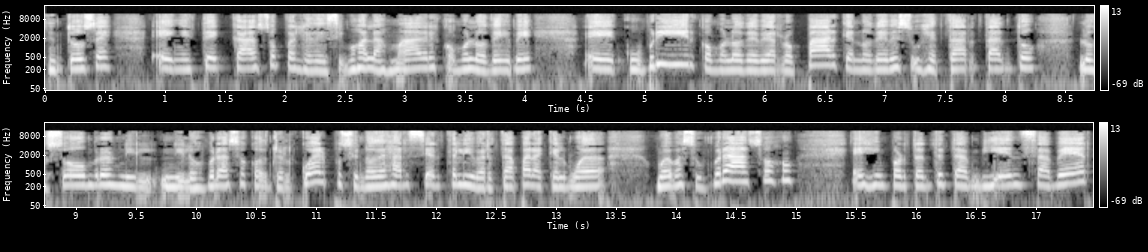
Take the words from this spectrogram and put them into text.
Entonces, en este caso, pues le decimos a las madres cómo lo debe eh, cubrir, cómo lo debe arropar, que no debe sujetar tanto los hombros ni, ni los brazos contra el cuerpo, sino dejar cierta libertad para que él mueva, mueva sus brazos. Es importante también saber,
